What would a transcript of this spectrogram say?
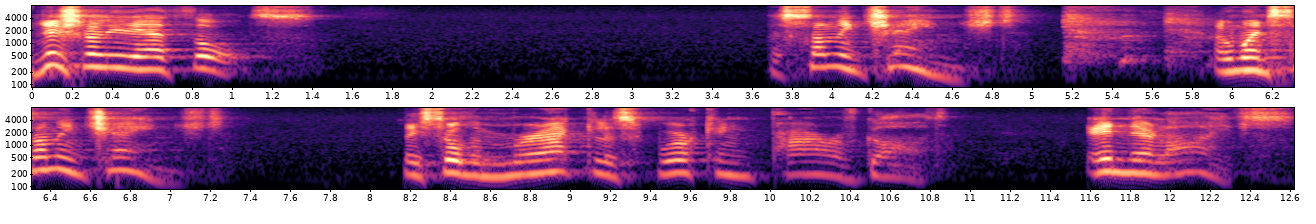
Initially, they had thoughts. But something changed. And when something changed, they saw the miraculous working power of God in their lives,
